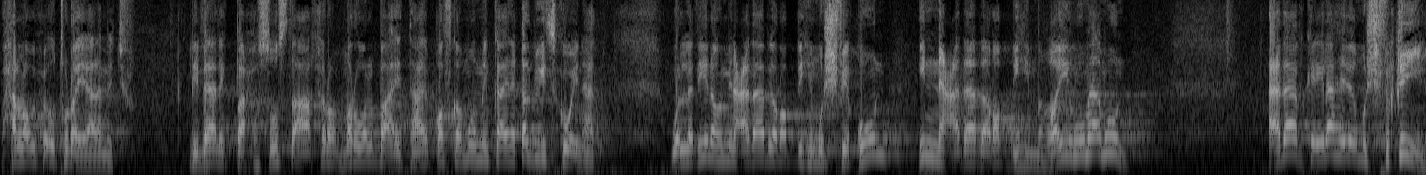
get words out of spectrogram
waxalla wuxuu u tudhayaana ma jiro. Lidaalik baa xusuusta aakhiro mar walba ay tahay qofka muminka inay qalbigiisa ku weynaato. Wladiina hum min cadaabi rabbihim mushfiquun ina cadaaba rabbihim hayru ma'muun. Cadaabka ilaahay bay mushfiqiin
